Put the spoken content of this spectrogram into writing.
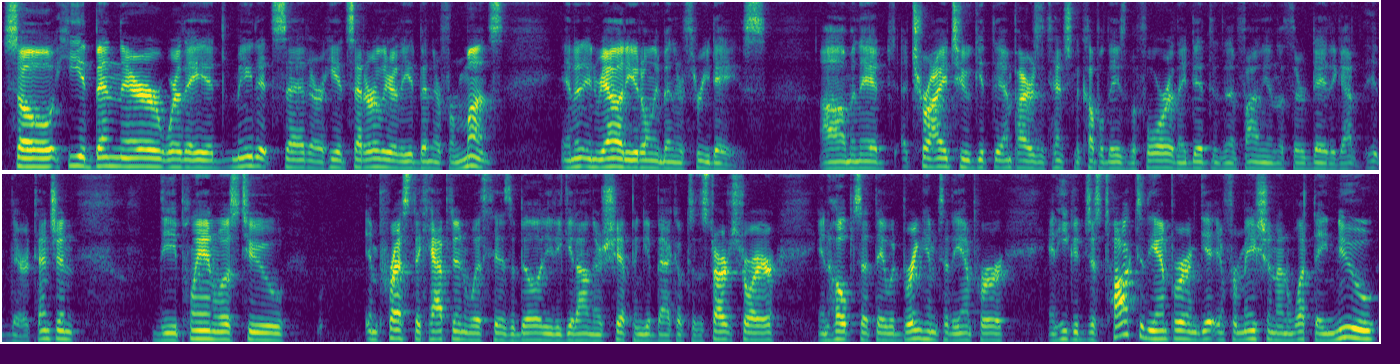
So he had been there where they had made it said, or he had said earlier, they had been there for months, and in reality, he had only been there three days. Um, and they had tried to get the Empire's attention a couple days before, and they did. And then finally, on the third day, they got their attention. The plan was to impress the captain with his ability to get on their ship and get back up to the Star Destroyer in hopes that they would bring him to the Emperor and he could just talk to the Emperor and get information on what they knew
